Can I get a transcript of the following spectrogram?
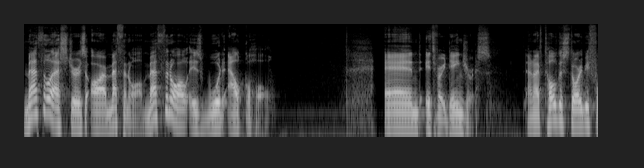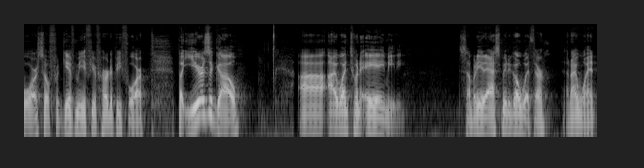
Methyl esters are methanol. Methanol is wood alcohol, and it's very dangerous. And I've told this story before, so forgive me if you've heard it before. But years ago, uh, I went to an AA meeting. Somebody had asked me to go with her, and I went.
